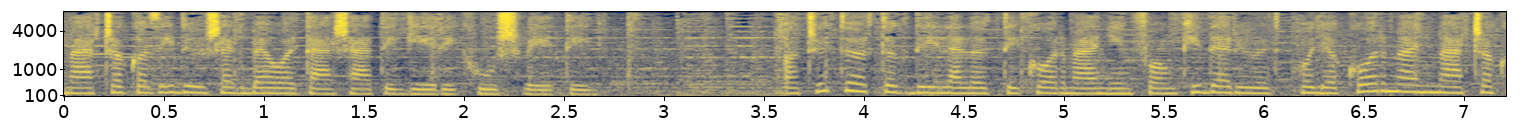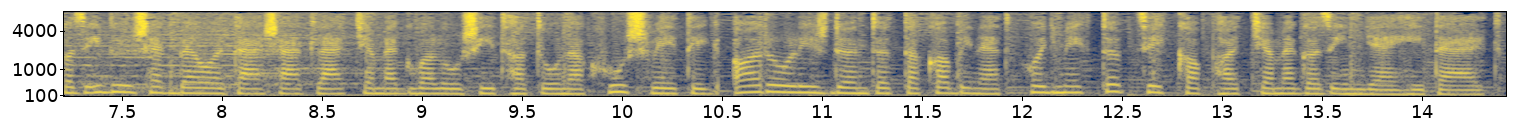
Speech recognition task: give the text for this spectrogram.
már csak az idősek beoltását ígérik húsvétig. A csütörtök délelőtti kormányinfon kiderült, hogy a kormány már csak az idősek beoltását látja megvalósíthatónak húsvétig, arról is döntött a kabinet, hogy még több cég kaphatja meg az ingyen hitelt.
